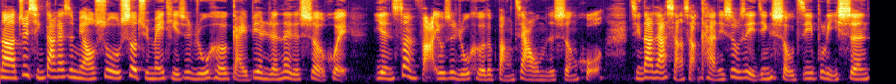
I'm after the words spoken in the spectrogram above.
那剧情大概是描述社群媒体是如何改变人类的社会，演算法又是如何的绑架我们的生活。请大家想想看，你是不是已经手机不离身，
